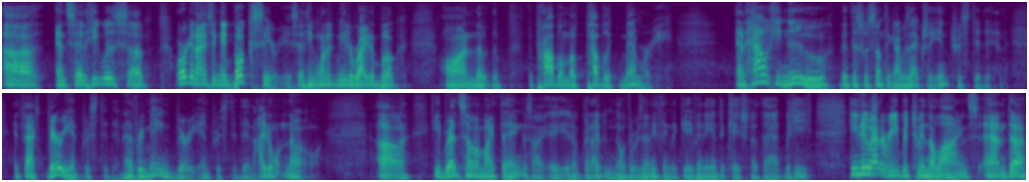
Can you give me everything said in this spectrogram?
uh, and said he was uh, organizing a book series, and he wanted me to write a book on the, the, the problem of public memory and how he knew that this was something I was actually interested in. In fact, very interested in, have remained very interested in. I don't know. Uh, he'd read some of my things, I, you know, but I didn't know there was anything that gave any indication of that. But he, he knew how to read between the lines, and uh,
